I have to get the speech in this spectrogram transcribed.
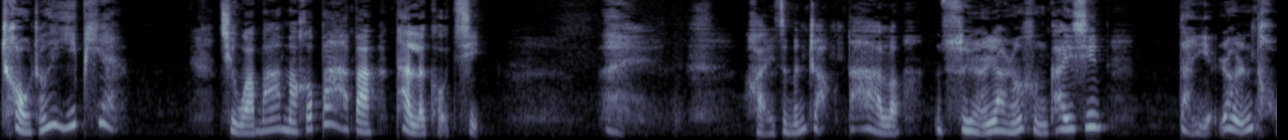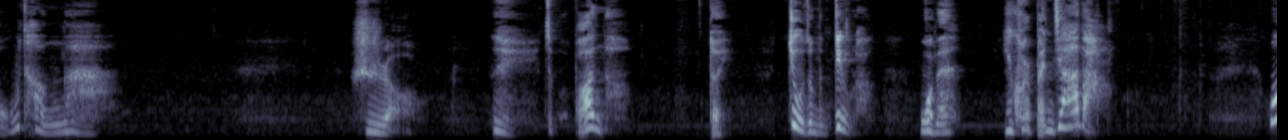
吵成一片。青蛙妈妈和爸爸叹了口气：“哎，孩子们长大了，虽然让人很开心，但也让人头疼啊。”“是啊，哎，怎么办呢？”“对，就这么定了，我们一块搬家吧。”“哇，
